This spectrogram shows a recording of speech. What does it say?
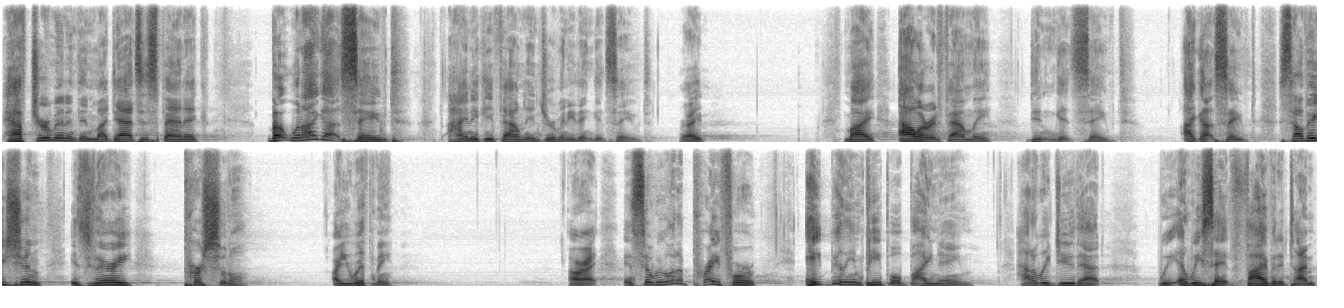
half German and then my dad's Hispanic. But when I got saved, the Heineke family in Germany didn't get saved, right? My Alarid family didn't get saved. I got saved. Salvation is very personal. Are you with me? All right. And so we want to pray for 8 billion people by name. How do we do that? We, and we say it five at a time.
